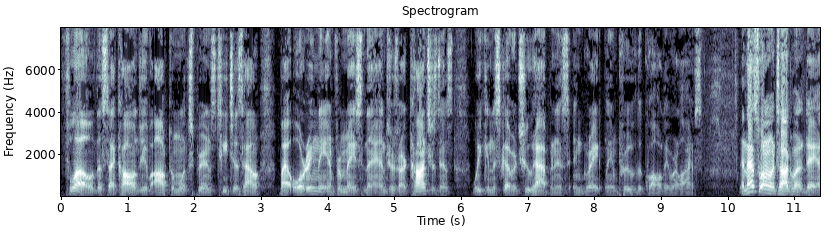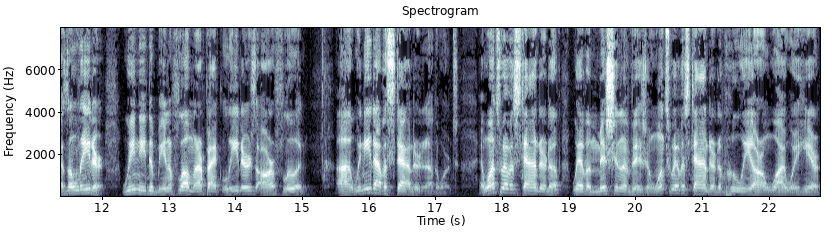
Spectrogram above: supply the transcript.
Flow, the psychology of optimal experience, teaches how, by ordering the information that enters our consciousness, we can discover true happiness and greatly improve the quality of our lives. And that's what I want to talk about today. As a leader, we need to be in a flow. Matter of fact, leaders are fluid. Uh, we need to have a standard, in other words. And once we have a standard of, we have a mission and vision, once we have a standard of who we are and why we're here,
